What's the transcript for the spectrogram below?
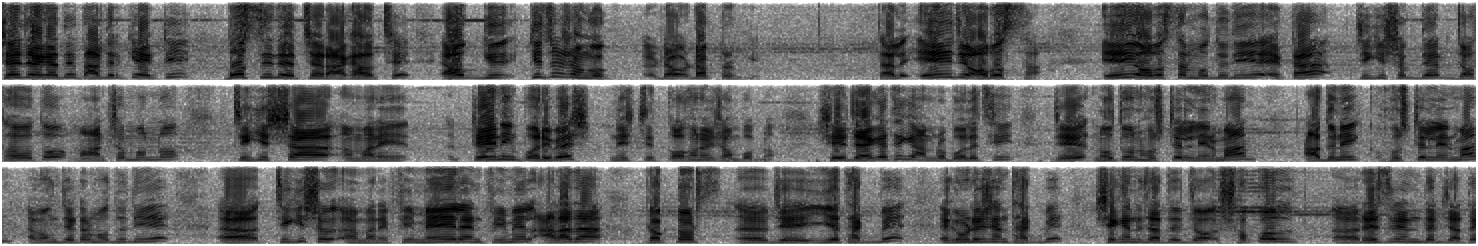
সেই জায়গাতে তাদেরকে একটি বস্তিতে হচ্ছে রাখা হচ্ছে। এবং কিছু সংখ্যক ডক্টরকে তাহলে এই যে অবস্থা, এই অবস্থার মধ্যে দিয়ে একটা চিকিৎসকদের যথাযথ মানসম্পন্ন চিকিৎসা মানে ট্রেনিং পরিবেশ নিশ্চিত কখনোই সম্ভব না। সেই জায়গা থেকে আমরা বলেছি যে নতুন হোস্টেল নির্মাণ আধুনিক হোস্টেল নির্মাণ এবং যেটার মধ্যে দিয়ে চিকিৎসক মানে মেল অ্যান্ড ফিমেল আলাদা ডক্টরস যে ইয়ে থাকবে অ্যাকোমোডেশন থাকবে, সেখানে যাতে সকল রেসিডেন্টদের যাতে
